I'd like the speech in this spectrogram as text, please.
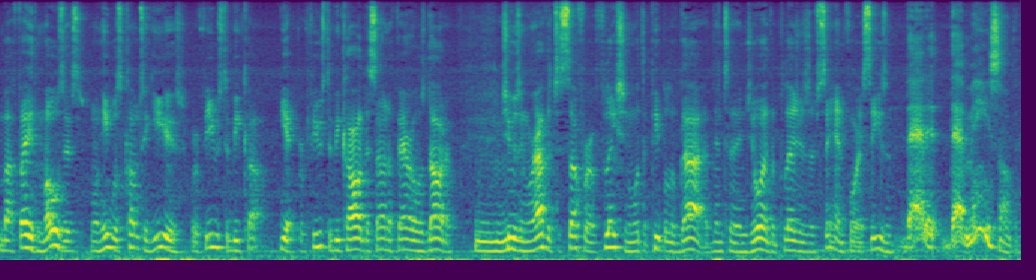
By faith Moses, when he was come to years, refused to be called yet refused to be called the son of Pharaoh's daughter, Mhm. choosing rather to suffer affliction with the people of God than to enjoy the pleasures of sin for a season. That is, that means something.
